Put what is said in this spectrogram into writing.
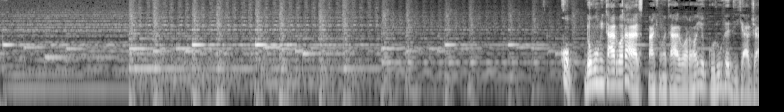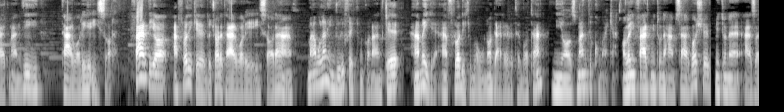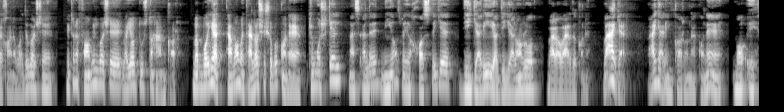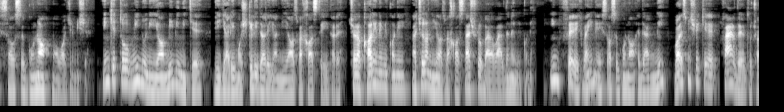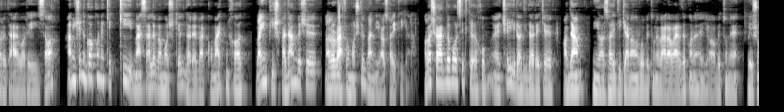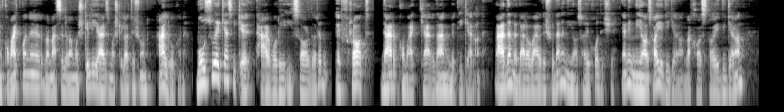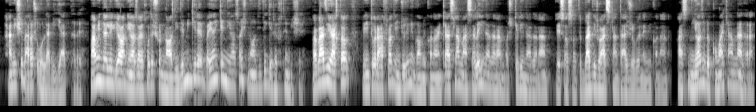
خب دومین ترواره از مجموعه ترواره های گروه دیگر جهتمندی ترواره ایثاره. فرد یا افرادی که دچار ترواره ایثارن معمولا اینجوری فکر می‌کنن که همه افرادی که با اونا در ارتباطن نیازمند کمکن. حالا این فرد می‌تونه همسر باشه می‌تونه اعضای خانواده باشه می‌تونه فامیل باشه و یا دوست و همکار. و باید تمام تلاشش رو بکنه که مشکل مسئله نیاز و یا خواسته دیگری یا دیگران رو برآورده کنه. و اگر و اگر این کار رو نکنه با احساس گناه مواجه میشه. اینکه تو می‌دونی یا می‌بینی که دیگری مشکلی داره یا نیاز و خواسته ای داره. چرا کاری نمی کنی و چرا نیاز و خواستش رو برآورده نمی کنی این فکر و این احساس گناه درونی باعث میشه که فرد دچار درباره ایثار همیشه نگاه کنه که کی مسئله و مشکل داره و کمک می‌خواد و این پیش قدم بشه برای رفع مشکل و نیازهای دیگران. حالا شاید بپرسید که خب چه ایرادی داره که آدم نیازهای دیگران رو بتونه برآورده کنه یا بتونه بهشون کمک کنه و مسئله و مشکلی از مشکلاتشون حل بکنه؟ موضوع کسی که درباره ایثار داره افراط در کمک کردن به دیگرانه. و عدم برآورده شدن نیازهای خودشه. یعنی نیازهای دیگران و خواستهای دیگران همیشه براش اولویت داره. و همین دلیل یا نیازهای خودش رو نادیده می‌گیره و یا اینکه نیازهاش نادیده گرفته میشه. و بعضی وقتا به اینطور افراد اینجوری نگاه می‌کنن که اصلا مسئله ای ندارن مشکلی ندارن احساسات بدی رو اصلا تجربه نمی‌کنن پس نیازی به کمک هم ندارن.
